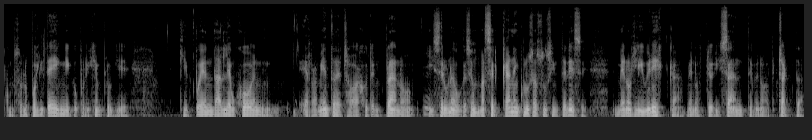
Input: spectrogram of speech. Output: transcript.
como son los politécnicos, por ejemplo, que, que pueden darle a un joven herramientas de trabajo temprano y mm. ser una educación más cercana incluso a sus intereses, menos libresca, menos teorizante, menos abstracta.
